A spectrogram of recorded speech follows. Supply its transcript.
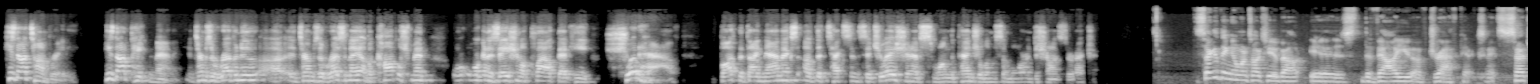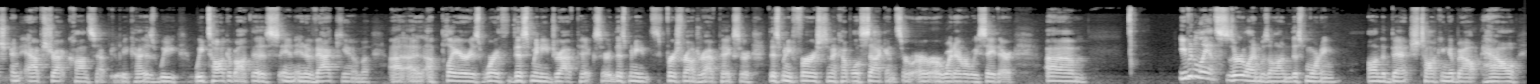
He's not Tom Brady. He's not Peyton Manning in terms of revenue, uh, in terms of resume of accomplishment or organizational clout that he should have. But the dynamics of the Texan situation have swung the pendulum some more in Deshaun's direction. The second thing I want to talk to you about is the value of draft picks. And it's such an abstract concept because we, we talk about this in, in a vacuum. Uh, a, a, player is worth this many draft picks or this many first round draft picks or this many first in a couple of seconds or, or, or whatever we say there. Um, even Lance Zierlein was on this morning on the bench talking about how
